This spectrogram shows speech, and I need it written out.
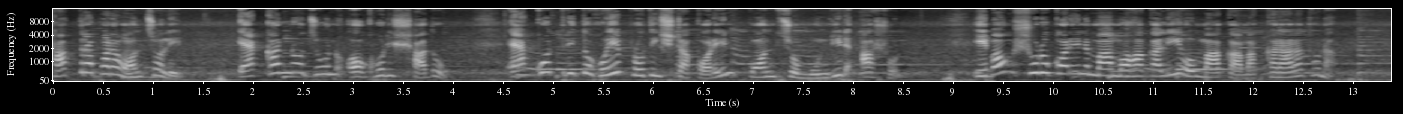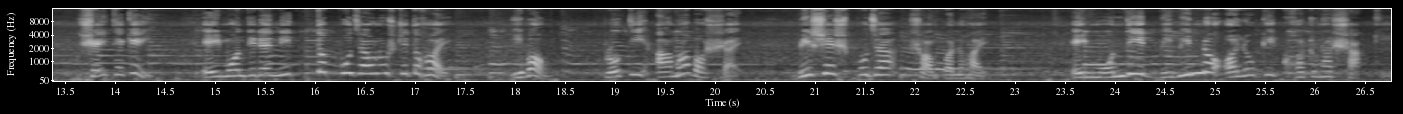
সাতরাপাড়া অঞ্চলে একান্ন জন অঘরী সাধক একত্রিত হয়ে প্রতিষ্ঠা করেন পঞ্চমুণ্ডির আসন এবং শুরু করেন মা মহাকালী ও মা কামাক্ষার আরাধনা। সেই থেকেই এই মন্দিরে নিত্য পূজা অনুষ্ঠিত হয় এবং প্রতি আমাবস্যায় বিশেষ পূজা সম্পন্ন হয়। এই মন্দির বিভিন্ন অলৌকিক ঘটনার সাক্ষী।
